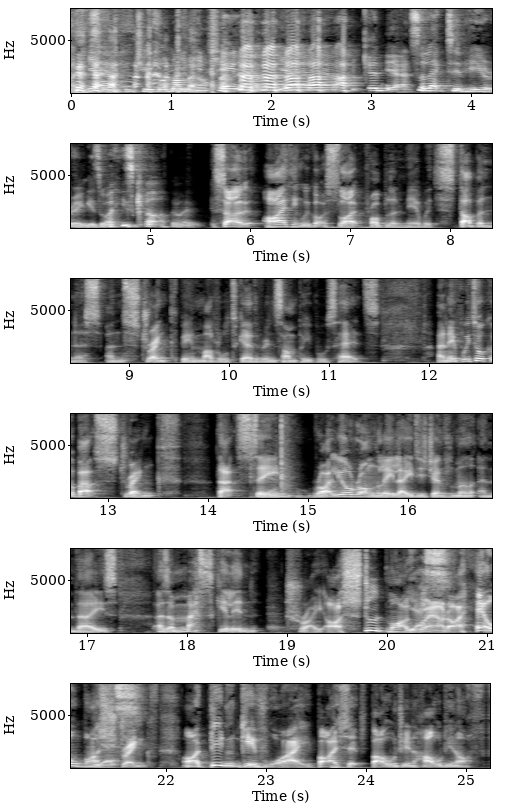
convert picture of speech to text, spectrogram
like you Yeah. said, he can tune my mum He can out. tune out, yeah, yeah. Yeah. Selective hearing is what he's got at the. So I think we've got a slight problem here with stubbornness and strength being muddled together in some people's heads. And if we talk about strength, that's seen, rightly or wrongly, ladies, gentlemen, and theys, as a masculine trait. I stood my Yes. ground, I held my Yes. strength, I didn't give way, biceps bulging, holding off.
